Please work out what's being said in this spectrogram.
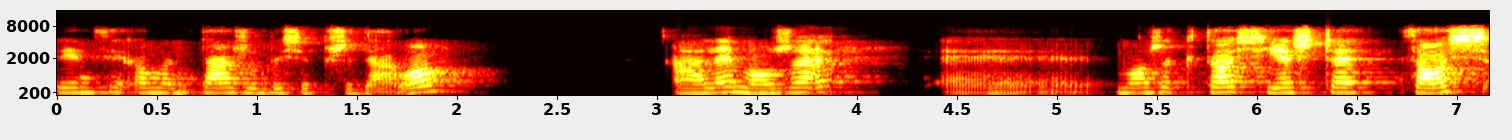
więcej o montażu by się przydało ale może, e, może ktoś jeszcze coś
